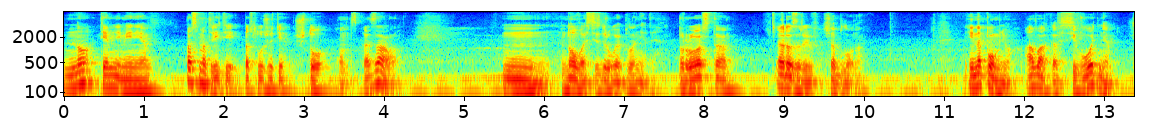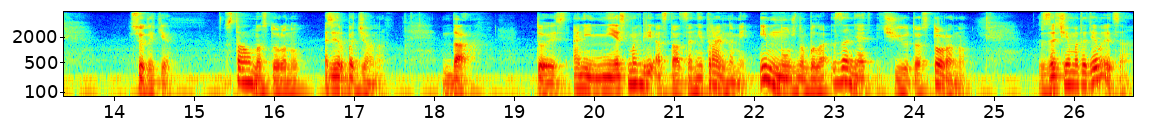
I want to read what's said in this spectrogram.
Но, тем не менее, посмотрите, послушайте, что он сказал. Новости с другой планеты. Просто разрыв шаблона. И напомню, Аваков сегодня все-таки встал на сторону Азербайджана. Да, то есть они не смогли остаться нейтральными. Им нужно было занять чью-то сторону. Зачем это делается?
